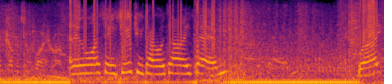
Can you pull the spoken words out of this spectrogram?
Incoming supply drop. And you want to see his YouTube channel, type him. Right?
